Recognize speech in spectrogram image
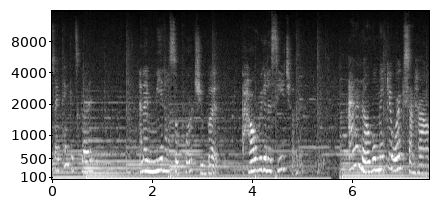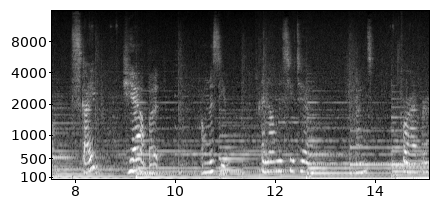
so I think it's good. And I mean, I'll support you, but how are we gonna see each other? I don't know, we'll make it work somehow. Skype? Yeah, but I'll miss you. And I'll miss you too. Friends? Forever.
